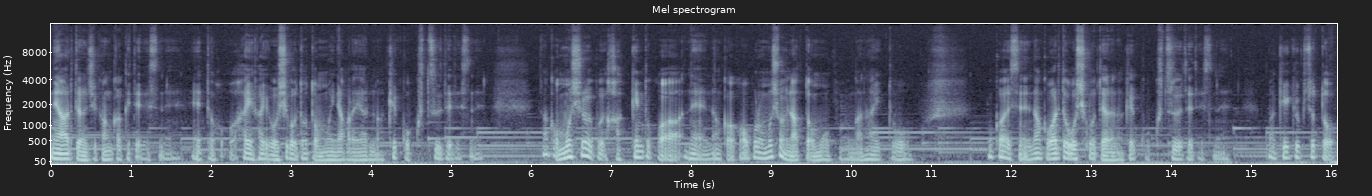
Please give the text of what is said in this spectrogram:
ね、ある程度時間かけてですね、えっ、と、はいはいお仕事と思いながらやるのは結構苦痛でですね、なんか面白いこ発見とかね、なんかこれ面白いなと思う部分がないと、僕はですね、なんか割とお仕事やるのは結構苦痛でですね、まあ、結局ちょっと、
